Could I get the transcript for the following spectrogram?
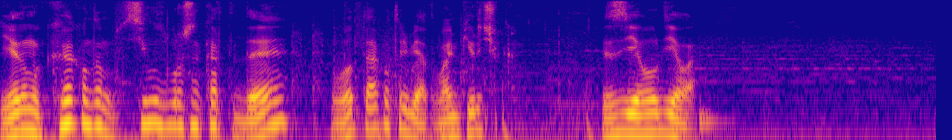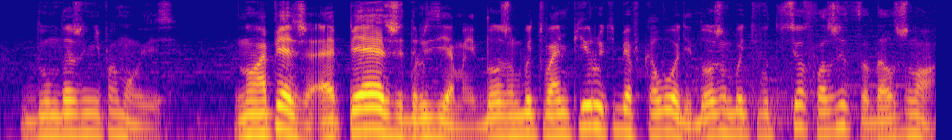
Я думаю, как он там, силу сброшенной карты, да? Вот так вот, ребят, вампирчик сделал дело. Дум даже не помог здесь. Но опять же, опять же, друзья мои, должен быть вампир у тебя в колоде. Должен быть, вот все сложиться должно.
